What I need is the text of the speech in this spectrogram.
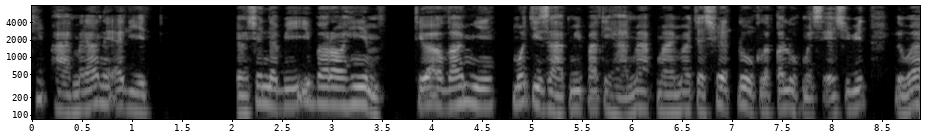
ที่ผ่านมาแล้วในอดีต อย่างเช่นนบีอิบรอฮิมที่ว่าอัลลอฮ์มีมุจิซาตมีปาฏิหาริย์มากมายไม่ว่าจะเชือดลูกแล้วก็ลูกไม่เสียชีวิต หรือว่า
